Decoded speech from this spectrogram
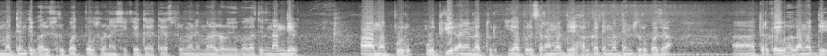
मध्यम ते भारी स्वरूपात पाऊस राहण्याची शक्यता आहे. त्याचप्रमाणे मराठवाडा विभागातील नांदेड अहमदपूर उदगीर आणि लातूर या परिसरामध्ये हलका ते मध्यम स्वरूपाचा तर काही भागामध्ये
